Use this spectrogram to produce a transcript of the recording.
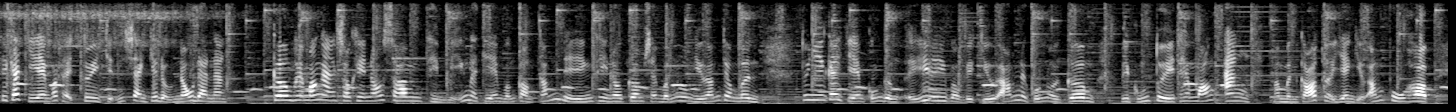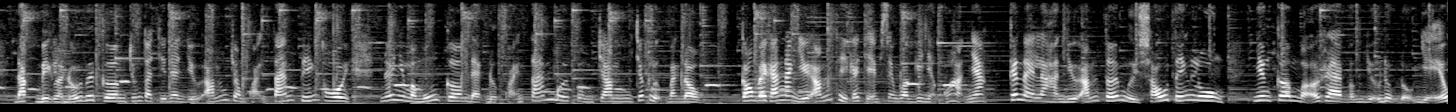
thì các chị em có thể tùy chỉnh sang chế độ nấu đa năng. Cơm hay món ăn sau khi nấu xong thì miễn là chị em vẫn còn cắm điện thì nồi cơm sẽ vẫn luôn giữ ấm cho mình. Tuy nhiên các chị em cũng đừng ý y vào việc giữ ấm này của nồi cơm vì cũng tùy theo món ăn mà mình có thời gian giữ ấm phù hợp. Đặc biệt là đối với cơm, chúng ta chỉ nên giữ ấm trong khoảng 8 tiếng thôi nếu như mà muốn cơm đạt được khoảng 80% chất lượng ban đầu. Còn về khả năng giữ ấm thì các chị em xem qua ghi nhận của Hạnh nha Cái này là Hạnh giữ ấm tới 16 tiếng luôn, Nhưng cơm mở ra vẫn giữ được độ dẻo,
